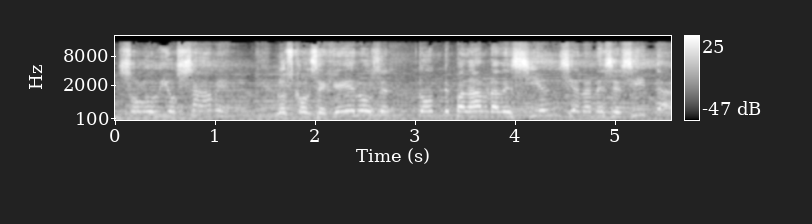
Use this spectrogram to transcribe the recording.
solo Dios sabe. Los consejeros, el don de palabra de ciencia la necesitan.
